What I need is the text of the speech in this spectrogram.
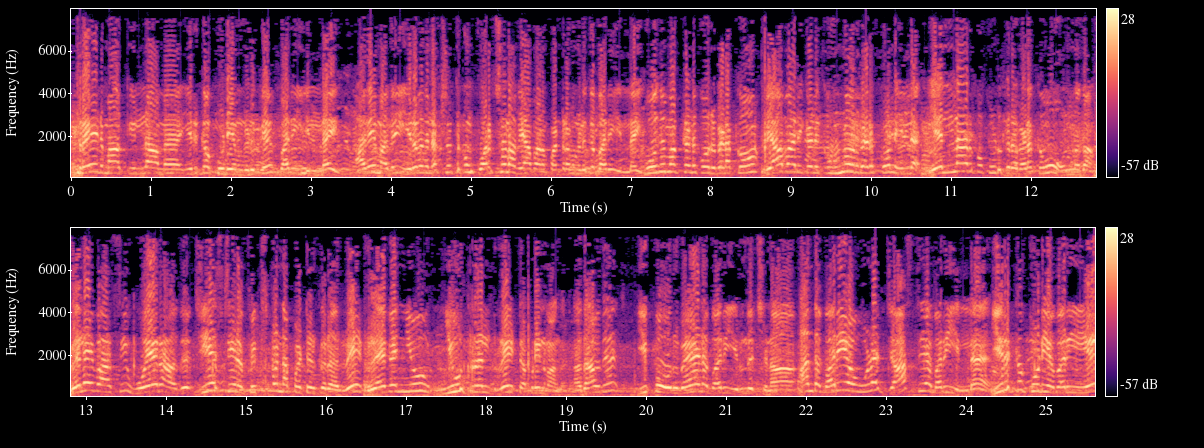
ட்ரேட் மார்க் இல்லாம இருக்கக்கூடியவங்களுக்கு வரி இல்லை. அதே மாதிரி இருபது லட்சத்துக்கும் குறைச்சலா வியாபாரம் பண்றவங்களுக்கு வரி இல்லை. பொதுமக்களுக்கு ஒரு விளக்கம் வியாபாரிகளுக்கு இன்னொரு விளக்கம் இல்ல. எல்லாருக்கும் கொடுக்கிற விளக்கமும் ஒண்ணுதான். விலைவாசி உயராது. ஜிஎஸ்டி பிக்ஸ் பண்ணப்பட்டிருக்கிற ரேட் ரெவென்யூ நியூட்ரல் ரேட் அப்படின்னு அதாவது இப்போ ஒரு வேலை வரி இருந்துச்சுன்னா அந்த வரியை விட ஜாஸ்தியா வரி இல்ல. இருக்கக்கூடிய வரியே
